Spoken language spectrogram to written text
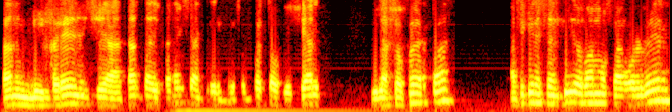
tan diferencia, tanta diferencia entre el presupuesto oficial y las ofertas. Así que en ese sentido vamos a volver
